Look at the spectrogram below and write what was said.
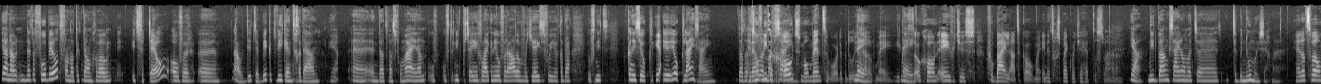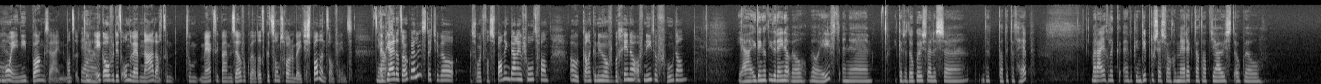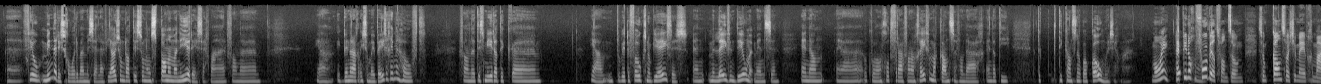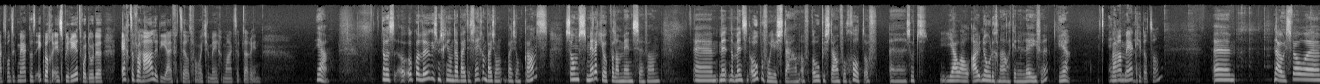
ja, nou, net een voorbeeld van dat ik dan gewoon iets vertel over... Uh, nou, dit heb ik het weekend gedaan. Ja. Uh, en dat was voor mij. En dan hoeft, het niet per se gelijk een heel verhaal over wat Jezus voor je gedaan. Het, hoeft niet, het kan iets heel, ja. heel klein zijn. Dat het, het hoeft niet een groot moment te worden, bedoel je daar ook mee? Je kunt nee. het ook gewoon eventjes voorbij laten komen in het gesprek wat je hebt als het ware. Ja, niet bang zijn om het uh, te benoemen, zeg maar. Ja, dat is wel ja. mooi, niet bang zijn. Want ja. toen ik over dit onderwerp nadacht, toen, toen merkte ik bij mezelf ook wel dat ik het soms gewoon een beetje spannend dan vind. Heb jij dat ook wel eens? Dat je wel een soort van spanning daarin voelt van, oh, kan ik er nu over beginnen of niet? Of hoe dan? Ja, ik denk dat iedereen dat wel, wel heeft. En uh, ik heb dat ook eens wel eens uh, dat, dat ik dat heb. Maar eigenlijk heb ik in dit proces wel gemerkt dat dat juist ook wel uh, veel minder is geworden bij mezelf. Juist omdat dit zo'n ontspannen manier is, zeg maar. Van, ja, ik ben er eigenlijk niet zo mee bezig in mijn hoofd. Van, het is meer dat ik ja, probeer te focussen op Jezus. En mijn leven deel met mensen. En dan ja, ook wel aan God vraag van, nou, geef me maar kansen vandaag. En dat die, dat, de, dat die kansen ook wel komen, zeg maar. Mooi. Heb je nog een ja. voorbeeld van zo'n zo'n kans wat je mee hebt gemaakt? Want ik merk dat ik wel geïnspireerd word door de echte verhalen die jij vertelt van wat je meegemaakt hebt daarin. Ja, dat was ook wel leuk is misschien om daarbij te zeggen bij zo'n bij zo'n kans. Soms merk je ook wel aan mensen van uh, dat mensen open voor je staan of openstaan voor God of uh, een soort jou al uitnodigen eigenlijk in hun leven. Ja. En Waarom merk je dat dan? Uh, nou, het is wel uh,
